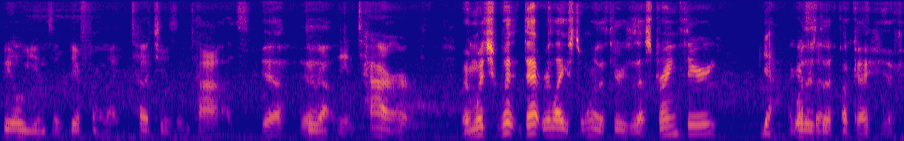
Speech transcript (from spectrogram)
billions of different like touches and ties Yeah. Yeah. throughout the entire earth. And which what that relates to one of the theories is that string theory. Yeah, I What guess is so. the okay? yeah, Okay.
